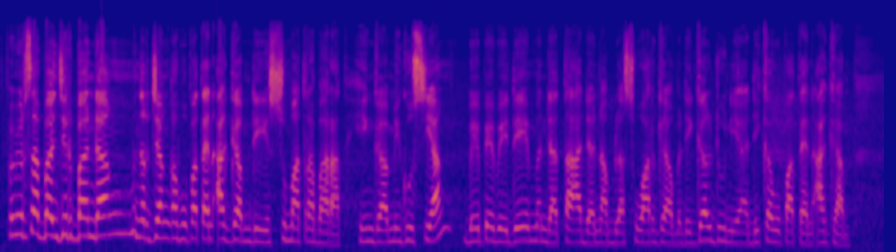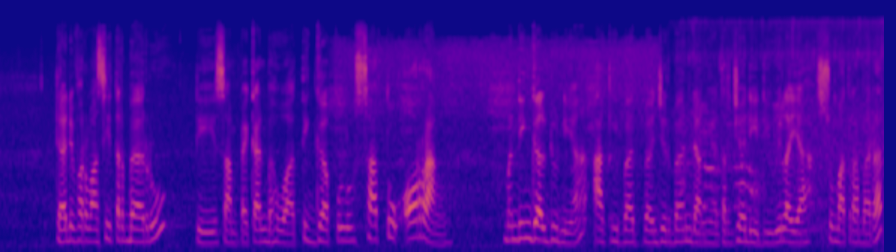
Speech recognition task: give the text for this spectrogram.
Pemirsa banjir bandang menerjang Kabupaten Agam di Sumatera Barat. Hingga minggu siang, BPBD mendata ada 16 warga meninggal dunia di Kabupaten Agam. Dan informasi terbaru disampaikan bahwa 31 orang meninggal dunia akibat banjir bandang yang terjadi di wilayah Sumatera Barat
